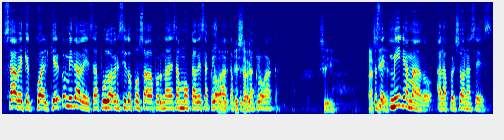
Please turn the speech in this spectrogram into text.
sabe que cualquier comida de esa pudo haber sido posada por una de esas moscas de esa cloaca, porque es una cloaca. Sí. Así Entonces, es. mi llamado a las personas es,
